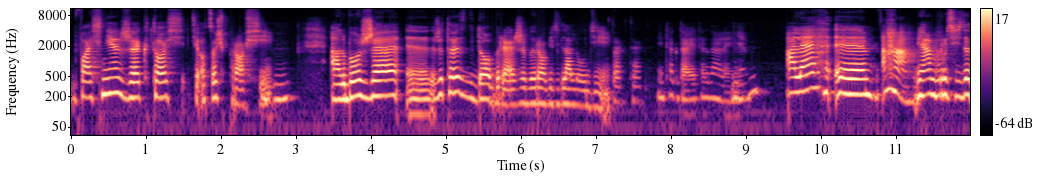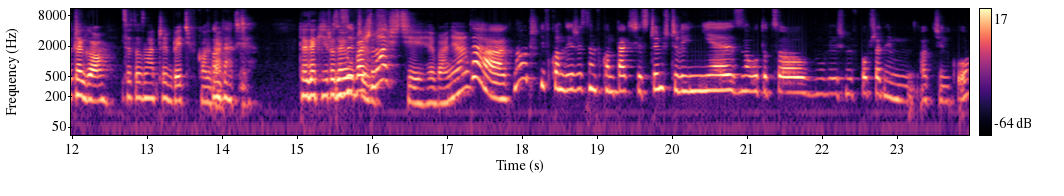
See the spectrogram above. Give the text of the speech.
Właśnie, że ktoś cię o coś prosi, Mhm. albo że, y, że to jest dobre, żeby robić dla ludzi Tak, tak. i tak dalej, i tak dalej, nie? Mhm. Ale, y, aha, miałam wrócić do tego, co to znaczy być w W kontakcie. To jest jakiś rodzaj Z czymś. uważności chyba, nie? Tak, no czyli w, że jestem w kontakcie z czymś, czyli nie znowu to, co mówiliśmy w poprzednim odcinku.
